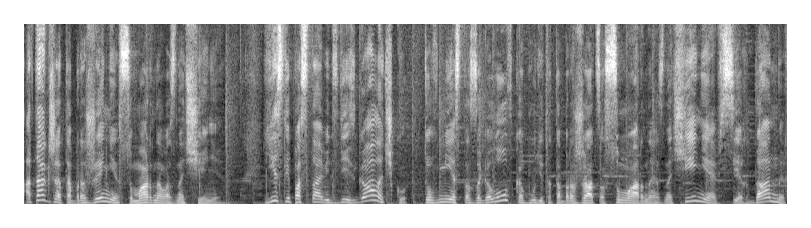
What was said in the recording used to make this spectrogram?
а также отображение суммарного значения. Если поставить здесь галочку, то вместо заголовка будет отображаться суммарное значение всех данных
